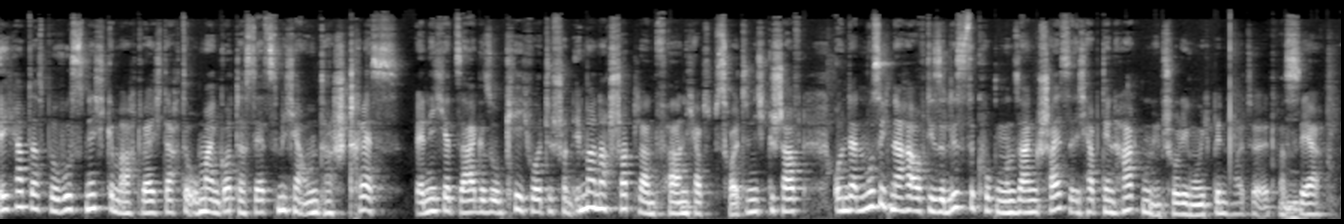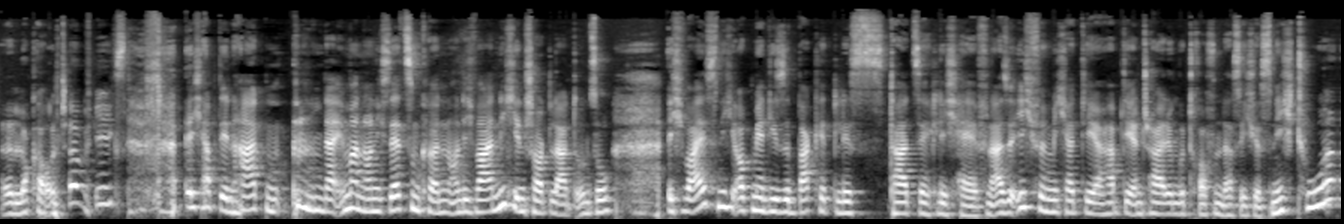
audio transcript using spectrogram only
Ich habe das bewusst nicht gemacht, weil ich dachte, oh mein Gott, das setzt mich ja unter Stress. Wenn ich jetzt sage, so, okay, ich wollte schon immer nach Schottland fahren, ich habe es bis heute nicht geschafft, und dann muss ich nachher auf diese Liste gucken und sagen, scheiße, ich habe den Haken, Entschuldigung, ich bin heute etwas mhm. sehr äh, locker unterwegs, ich habe den Haken da immer noch nicht setzen können und ich war nicht in Schottland und so. Ich weiß nicht, ob mir diese Bucketlists tatsächlich helfen. Also ich für mich habe die Entscheidung getroffen, dass ich es nicht tue,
